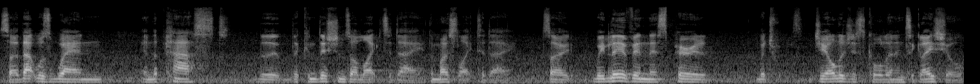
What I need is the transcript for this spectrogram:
So that was when, in the past, the, the conditions are like today, the most like today. So we live in this period which geologists call an interglacial,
